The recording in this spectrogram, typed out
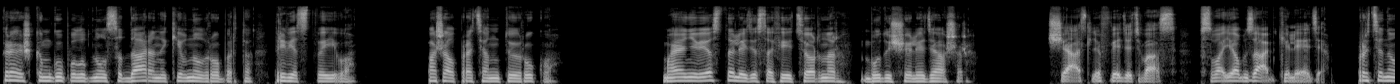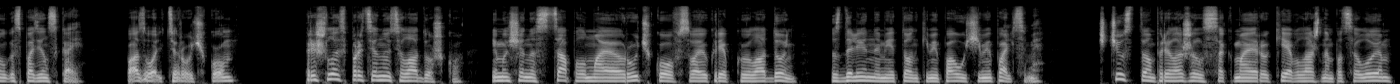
Краешком губ улыбнулся Даррен и кивнул Роберту, приветствуя его. Пожал протянутую руку. «Моя невеста, леди София Тернер, будущая леди Ашер». «Счастлив видеть вас в своем замке, леди», — протянул господин Скай. «Позвольте ручку». Пришлось протянуть ладошку, и мужчина сцапал мою ручку в свою крепкую ладонь, с длинными и тонкими паучьими пальцами. С чувством приложился к моей руке влажным поцелуем,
